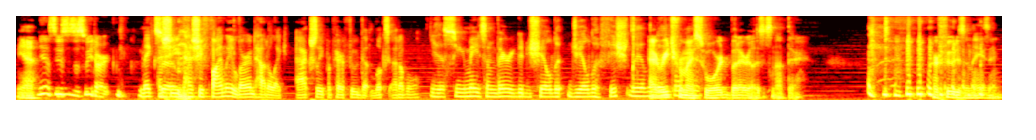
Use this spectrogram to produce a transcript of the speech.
Yeah. Yeah, Susie's a sweetheart. Makes Has uh, she has she finally learned how to like actually prepare food that looks edible? Yes, you made some very good shelled jailed fish the other I day reach for my me. sword, but I realize it's not there. Her food is amazing.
